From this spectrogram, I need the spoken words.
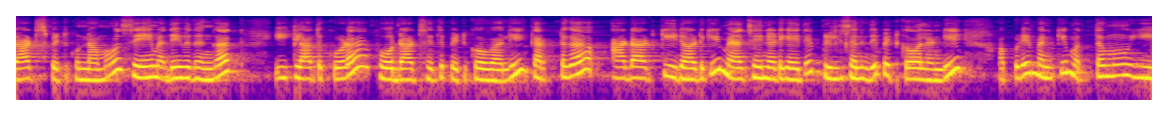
డాట్స్ పెట్టుకున్నామో సేమ్ అదే విధంగా ఈ క్లాత్ కూడా ఫోర్ డాట్స్ అయితే పెట్టుకోవాలి. కరెక్ట్గా ఆ డాట్కి ఈ డాట్కి మ్యాచ్ అయినట్టుగా అయితే ప్రిల్స్ అనేది పెట్టుకోవాలండి. అప్పుడే మనకి మొత్తము ఈ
